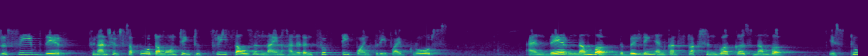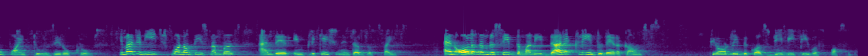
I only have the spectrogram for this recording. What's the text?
received their financial support amounting to 3,950.35 crores and their number, the building and construction workers number is 2.20 crores. Imagine each one of these numbers and their implication in terms of size. And all of them received the money directly into their accounts purely because DBT was possible.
